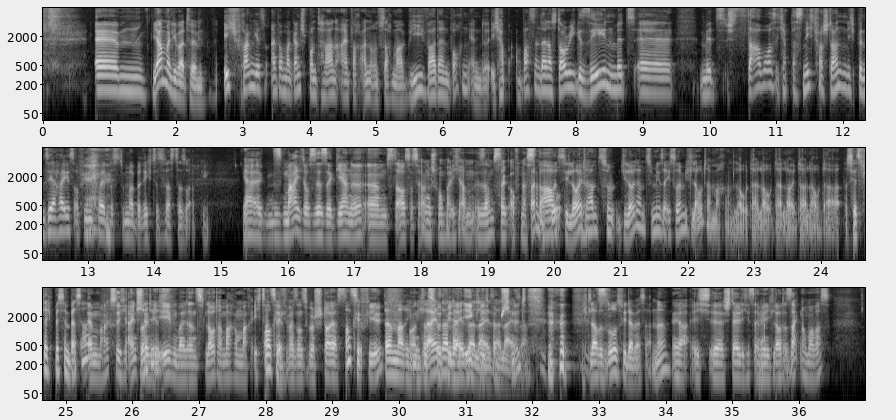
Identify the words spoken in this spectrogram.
Ähm, ja, mein lieber Tim, ich frage jetzt einfach mal ganz spontan einfach an und sag mal, wie war dein Wochenende? Ich habe was in deiner Story gesehen mit, äh, mit Star Wars. Ich habe das nicht verstanden. Ich bin sehr heiß auf jeden Fall, dass du mal berichtest, was da so abging. Ja, das mache ich doch sehr, sehr gerne. Ähm, Star Wars hast du ja angesprochen, weil ich am Samstag auf einer Warte Star Wars. Die Leute, ja. haben zu, die Leute haben zu mir gesagt, ich soll mich lauter machen. Lauter, lauter, lauter, lauter. Ist jetzt vielleicht ein bisschen besser? Ähm, magst du dich einstellen wie eben, weil sonst lauter machen mache ich tatsächlich, okay. weil sonst übersteuerst du okay. zu viel. Dann mache ich mich leiser, leiser, leiser, leiser. Ich glaube, so ist wieder besser, ne? Ja, ich äh, stelle dich jetzt ein ja. wenig lauter. Sag noch mal was.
